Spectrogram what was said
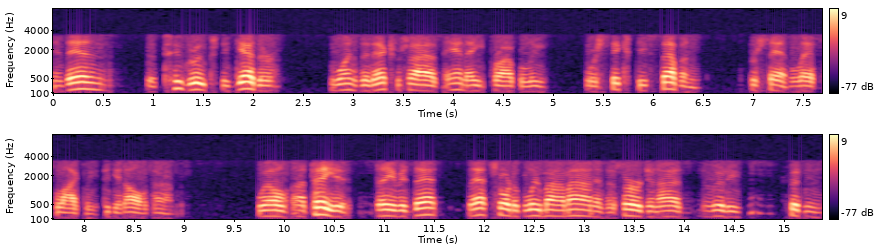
And then the two groups together, the ones that exercised and ate properly, were 67% less likely to get Alzheimer's. Well, I tell you, David, that that sort of blew my mind as a surgeon. I really couldn't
